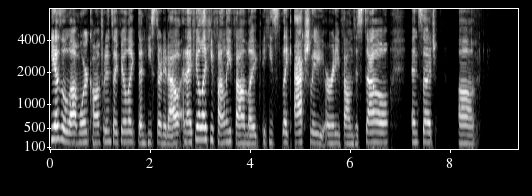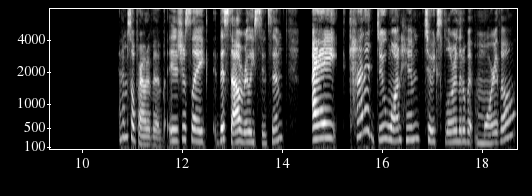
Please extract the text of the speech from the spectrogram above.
he has a lot more confidence, I feel like, than he started out. And I feel like he finally found like he's like actually already found his style and such. Um and I'm so proud of him. It's just like this style really suits him. I kind of do want him to explore a little bit more though.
